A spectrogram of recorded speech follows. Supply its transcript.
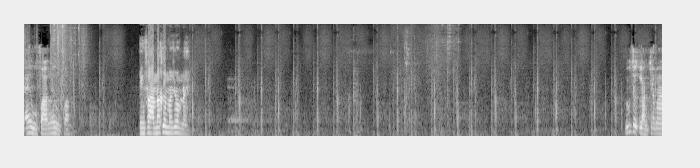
ให้หูฟังให้หูฟัง เองฟาร์มแล้วขึ้นมาช่วมหน่อย รู้สึกหลังจะมา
